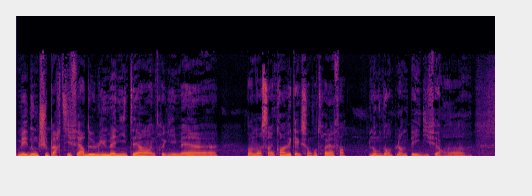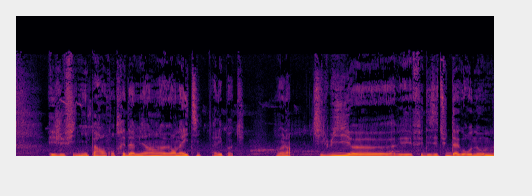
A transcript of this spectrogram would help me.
Mais donc, je suis partie faire de l'humanitaire, entre guillemets, euh, pendant cinq ans avec Action contre la faim. Donc, dans plein de pays différents. Euh, et j'ai fini par rencontrer Damien euh, en Haïti, à l'époque. Voilà qui lui euh, avait fait des études d'agronome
